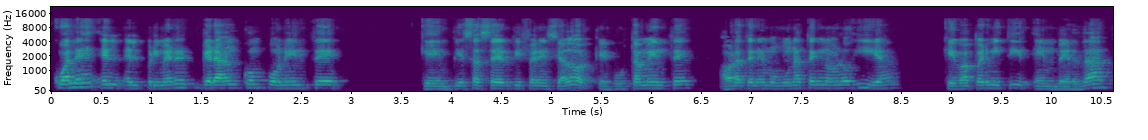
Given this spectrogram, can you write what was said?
¿cuál es el, el primer gran componente que empieza a ser diferenciador, que justamente ahora tenemos una tecnología que va a permitir en verdad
